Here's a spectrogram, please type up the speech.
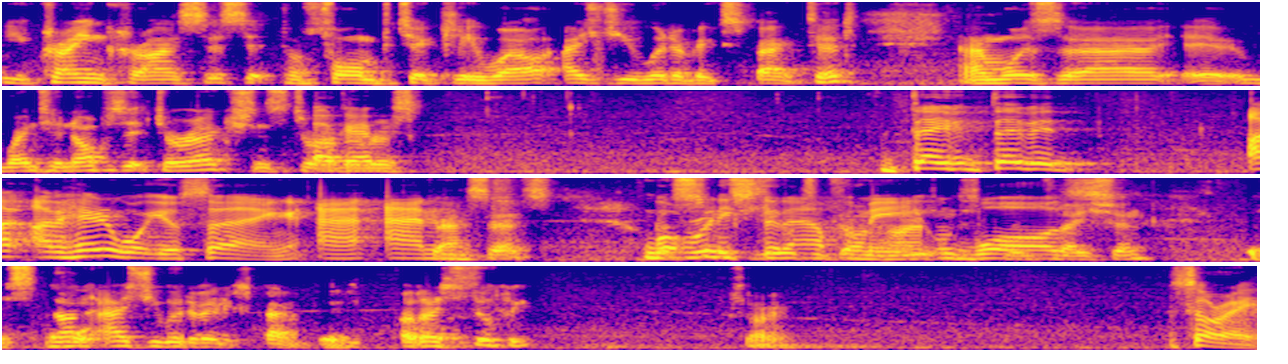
Ukraine crisis, it performed particularly well, as you would have expected, and was uh, went in opposite directions to okay. other risks. David, David, I, am hearing what you're saying, and, Assets. what really stood out for me was inflation. It's done as you would have expected, but I still think. Sorry. Sorry,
